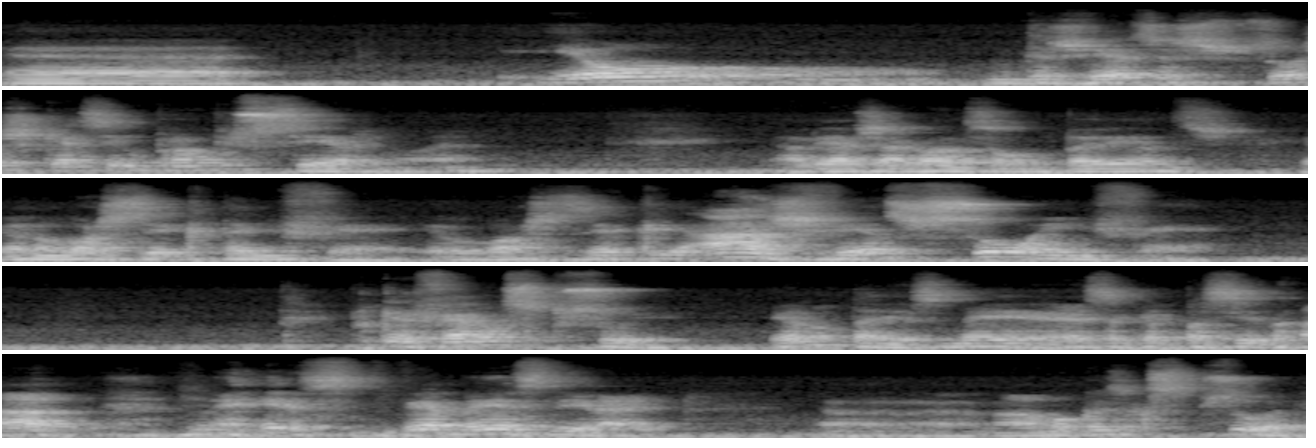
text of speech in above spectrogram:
Eh, eu, muitas vezes, as pessoas esquecem o próprio ser, não é? Aliás, agora são parentes, eu não gosto de dizer que tenho fé, eu gosto de dizer que às vezes sou em fé. Porque a fé não se possui. Eu não tenho esse, nem essa capacidade, nem esse dever, nem esse direito. Não é uma coisa que se possua.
